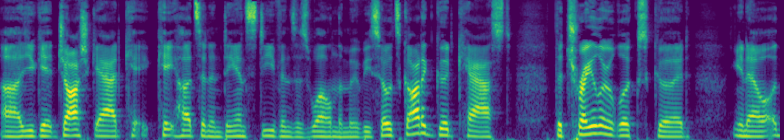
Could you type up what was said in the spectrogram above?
Uh, you get Josh Gad, Kate, Kate Hudson, and Dan Stevens as well in the movie. So it's got a good cast. The trailer looks good. You know,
